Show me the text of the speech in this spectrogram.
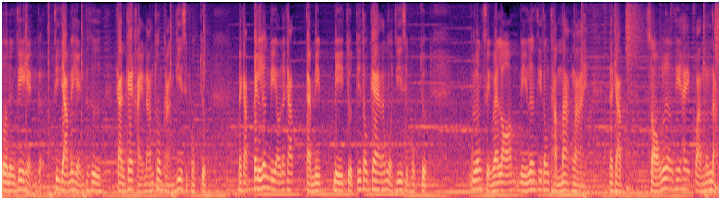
ตัวหนึ่งที่เห็นที่ย้ำไม่เห็นก็คือการแก้ไขน้ำท่วมขัง 26 จุดนะครับเป็นเรื่องเดียวนะครับ แต่มีมีจุดที่ต้องแก้ทั้งหมด 26 จุด เรื่องสิ่งแวดล้อมมีเรื่องที่ต้องทำมากมายนะครับ สองเรื่องที่ให้ความน้ำหนัก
